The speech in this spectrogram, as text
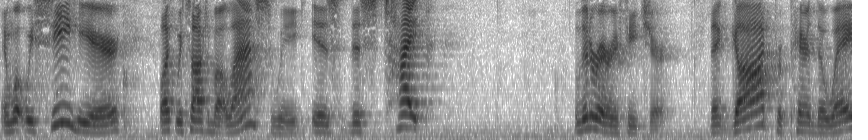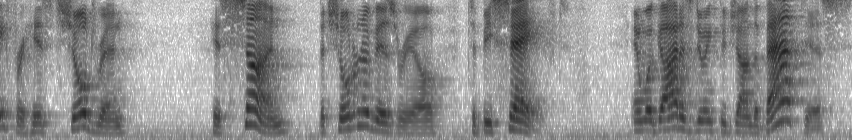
And what we see here like we talked about last week, is this type literary feature that God prepared the way for his children, his son, the children of Israel, to be saved. And what God is doing through John the Baptist,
